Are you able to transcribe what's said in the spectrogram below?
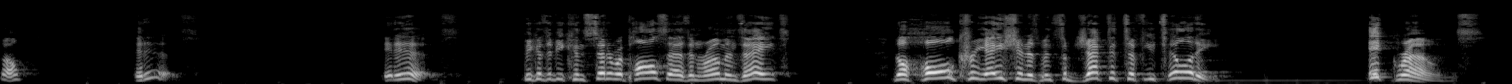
Well, it is. It is. Because if you consider what Paul says in Romans 8, the whole creation has been subjected to futility. It groans.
